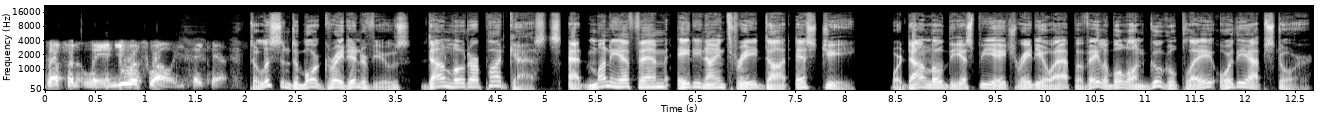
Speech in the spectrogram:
Definitely. And you as well. You take care. To listen to more great interviews, download our podcasts at moneyfm893.sg or download the SPH radio app available on Google Play or the App Store.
